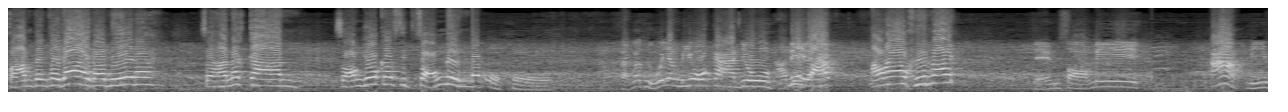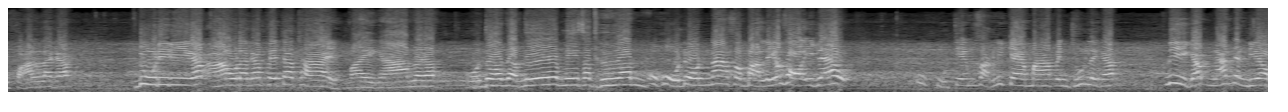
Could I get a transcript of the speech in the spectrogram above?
ความเป็นไปได้ตอนนี้นะ สถานการณ์ 2 ยกครับ 12 1ครับโอ้โห แต่ก็ถือว่ายังมีโอกาสอยู่นี่แหละครับ เอาให้เอาคืนไหมเจมส์สองนี่อะมีฟันแล้วครับ ดูดีๆครับ เอาแล้วครับเพชรชาติชาย ไม่งามเลยครับโอ้โดนแบบนี้มีสะเทือน โอ้โห โดนหน้าสะบัดเลยครับสอกอีกแล้ว โอ้โห เจมส์สักดิ์นี่แกมาเป็นชุดเลยครับ นี่ครับงัดอย่างเดียว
